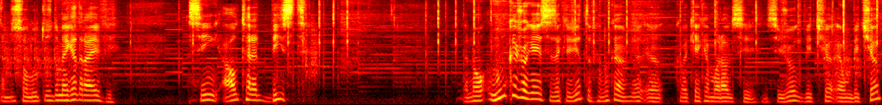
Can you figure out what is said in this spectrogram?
absolutos do Mega Drive Sim, Altered Beast. Eu não, nunca joguei esses, acredito? Eu nunca vi. Eu, como é que é, a moral desse, desse jogo? Beat, é um beat up.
